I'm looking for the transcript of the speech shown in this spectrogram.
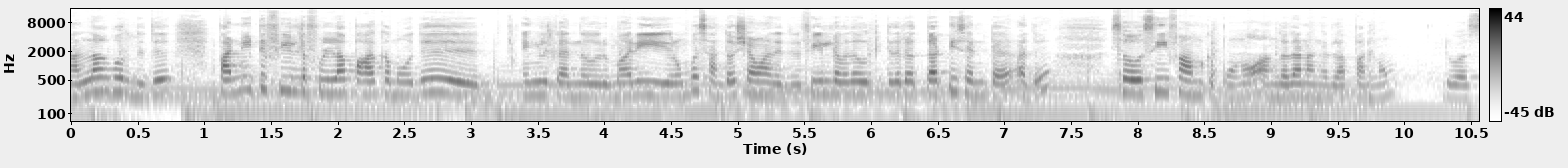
நல்லாவும் இருந்தது. பண்ணிவிட்டு ஃபீல்டை ஃபுல்லாக பார்க்கும் போது எங்களுக்கு அந்த ஒரு மாதிரி ரொம்ப சந்தோஷமாக இருந்தது. ஃபீல்டை வந்து ஒரு கிட்டத்தட்ட தேர்ட்டி சென்டர் அது. ஸோ சி ஃபார்முக்கு போனோம். அங்கே தான் நாங்கள் இதெல்லாம் பண்ணோம். It was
